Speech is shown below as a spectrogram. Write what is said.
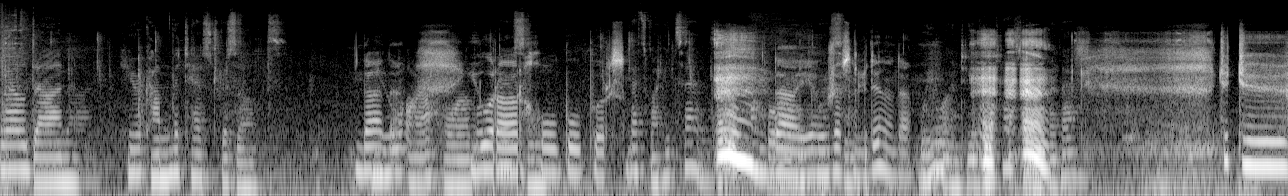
Well done. Here come the test results. Да, you да. are a horrible You are a horrible person. That's what it says. Да, я ужасна людина, да. Тю-тю.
